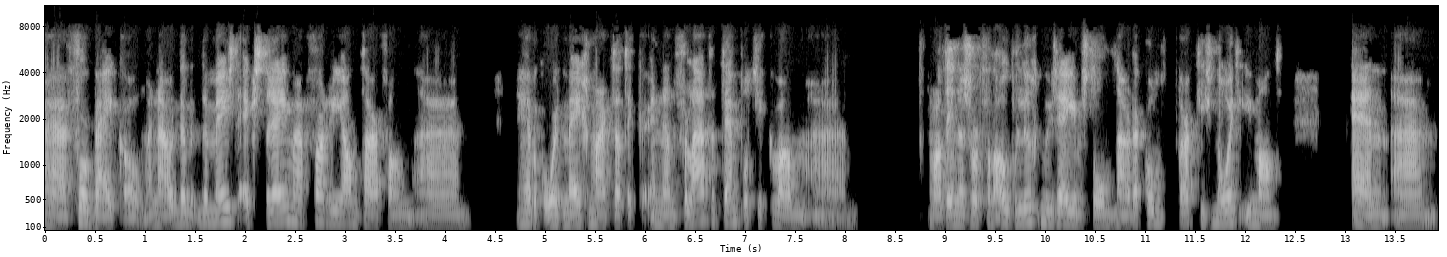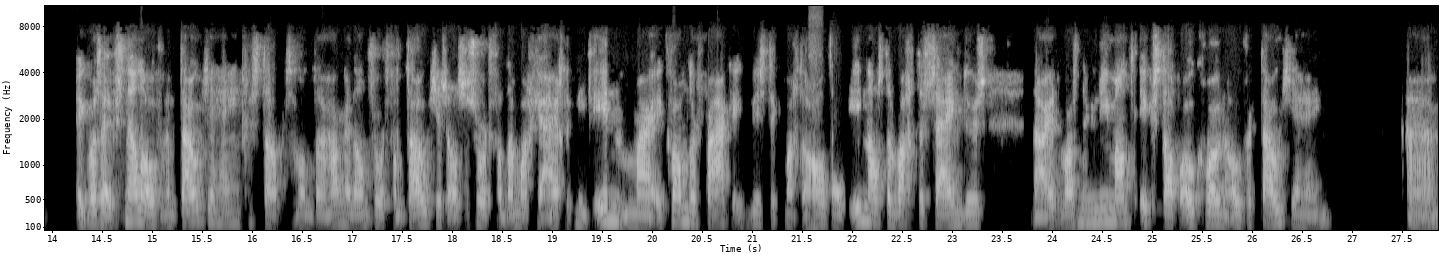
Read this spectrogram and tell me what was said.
Uh, voorbij komen. Nou, de, de meest extreme variant daarvan uh, heb ik ooit meegemaakt dat ik in een verlaten tempeltje kwam. Uh, wat in een soort van openluchtmuseum stond. Nou, daar komt praktisch nooit iemand. En uh, ik was even snel over een touwtje heen gestapt. Want er hangen dan een soort van touwtjes als een soort van, daar mag je eigenlijk niet in. Maar ik kwam er vaak. Ik wist, ik mag er altijd in als er wachters zijn. Dus, nou, het was nu niemand. Ik stap ook gewoon over het touwtje heen. Uh,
